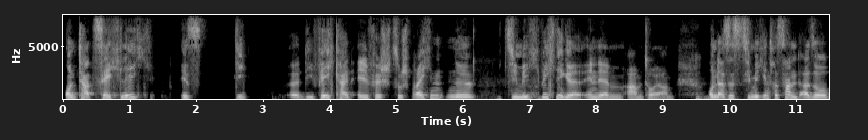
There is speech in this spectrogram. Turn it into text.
Und tatsächlich ist die, äh, die Fähigkeit, Elfisch zu sprechen, eine ziemlich wichtige in dem Abenteuer. Mhm. Und das ist ziemlich interessant. Also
